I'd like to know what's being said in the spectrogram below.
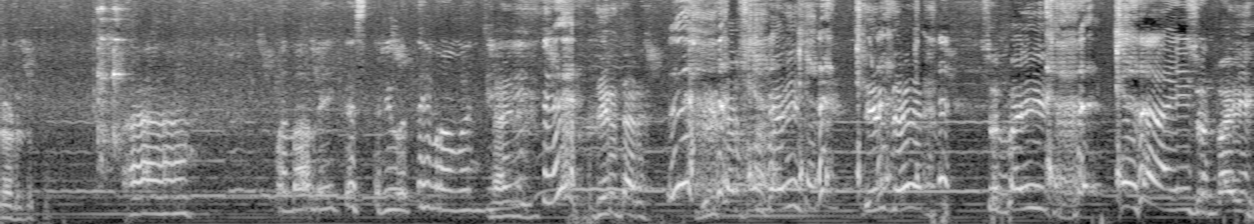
रडू नको. आ, मला लई कस तरी होते मामांजी नाही. नाही धीरधार धीरधार सुनबाई. धीरधार सुनबाई. आई. सुनबाई.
